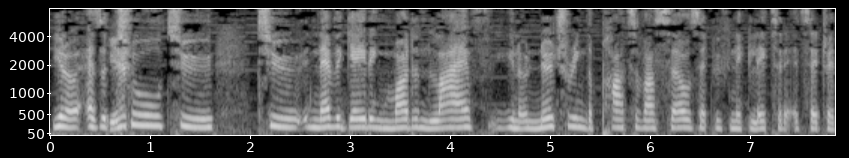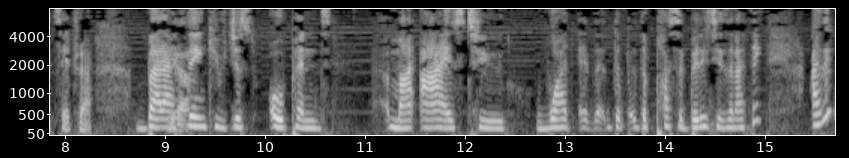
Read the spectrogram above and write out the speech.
you know, as a Yeah. tool to to navigating modern life, you know, nurturing the parts of ourselves that we've neglected, etc., etc. But I Yeah. think you've just opened my eyes to what uh, the, the, the possibilities, and I think. I think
